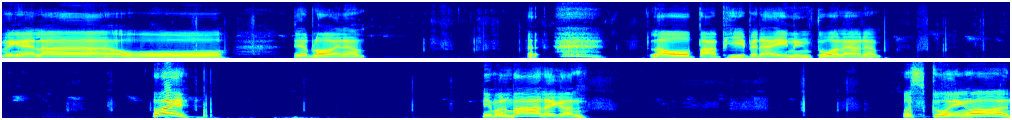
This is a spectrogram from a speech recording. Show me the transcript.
เป็นไงล่ะ โอ้โห เรียบร้อยนะครับ เราปราบผีไปได้อีกหนึ่งตัวแล้วนะครับ เฮ้ย นี่มันบ้าอะไรกัน What's going on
